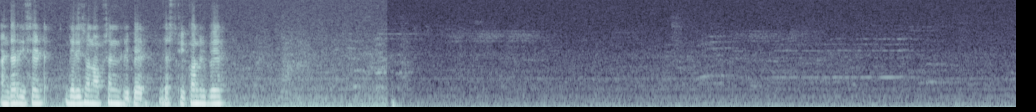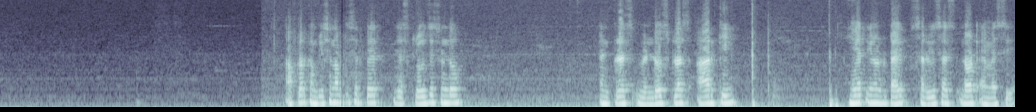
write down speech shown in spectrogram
under reset there is one option repair. Just click on repair After completion of this repair, just close this window and press Windows plus R key. Here you have to type services.msc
